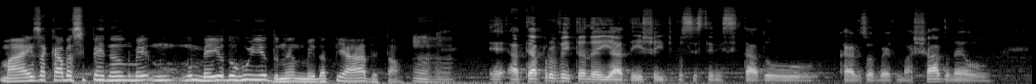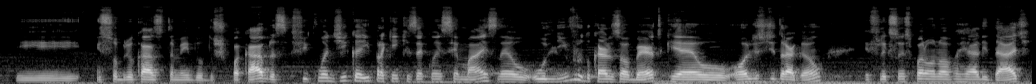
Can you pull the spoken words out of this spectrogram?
Mas acaba se perdendo no meio, no meio do ruído, né? No meio da piada e tal. Uhum. É, até aproveitando aí a deixa aí de vocês terem citado o Carlos Alberto Machado, né? O, e, e, sobre o caso também do, do Chupacabras, fica uma dica aí para quem quiser conhecer mais, né? O, o, livro do Carlos Alberto, que é o Olhos de Dragão, Reflexões para uma Nova Realidade,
